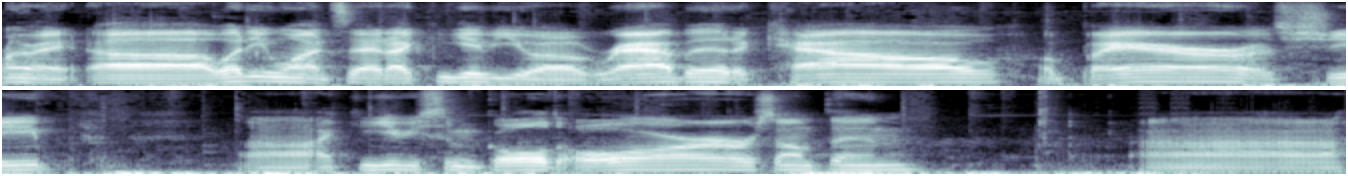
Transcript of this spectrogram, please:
Alright, uh, what do you want, Zed? I can give you a rabbit, a cow, a bear, a sheep. Uh, I can give you some gold ore or something. Uh,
